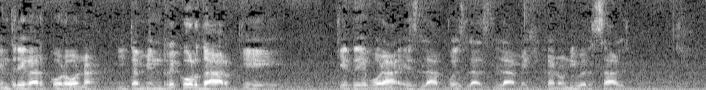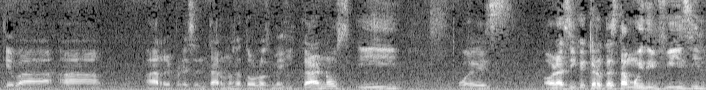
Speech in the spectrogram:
entregar corona. Y también recordar que, que Débora es la, pues, la, la mexicana universal que va a representarnos a todos los mexicanos y pues ahora sí que creo que está muy difícil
